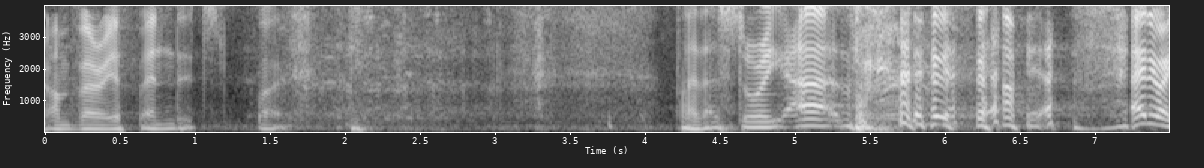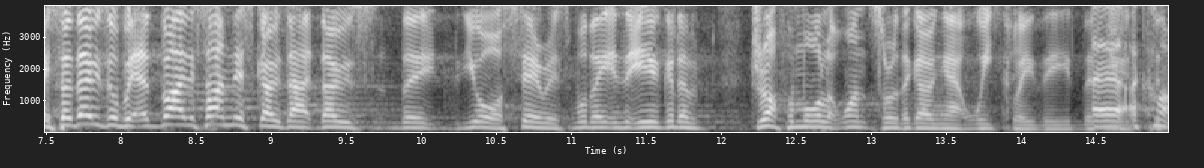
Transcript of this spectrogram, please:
I'm very offended by, by that story. Uh, anyway, so those will be, by the time this goes out, those, the, your series, will they, is it, are you going to drop them all at once or are they going out weekly? The, the Uh, new- I can't new-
